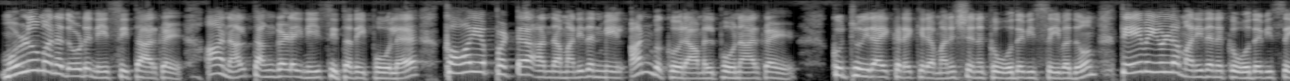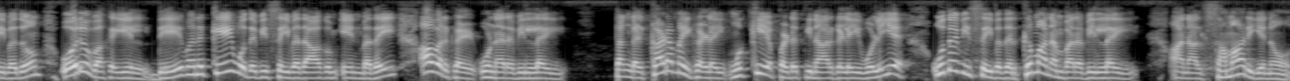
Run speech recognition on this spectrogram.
முழு மனதோடு நேசித்தார்கள். ஆனால் தங்களை நேசித்ததைப் போல காயப்பட்ட அந்த மனிதன் மேல் அன்பு கூறாமல் போனார்கள். குற்றுயிராய் கிடைக்கிற மனுஷனுக்கு உதவி செய்வதும் தேவையுள்ள மனிதனுக்கு உதவி செய்வதும் ஒரு வகையில் தேவனுக்கே உதவி செய்வதாகும் என்பதை அவர்கள் உணரவில்லை. தங்கள் கடமைகளை முக்கியப்படுத்தினார்களே ஒழிய உதவி செய்வதற்கு மனம் வரவில்லை. ஆனால் சமாரியனோ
